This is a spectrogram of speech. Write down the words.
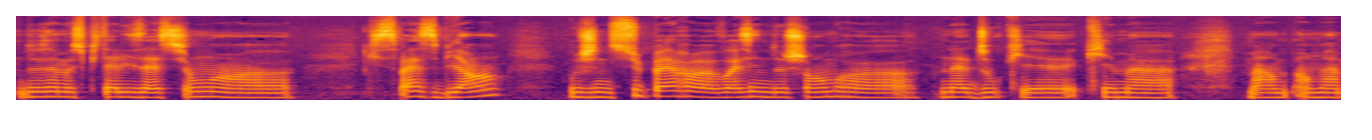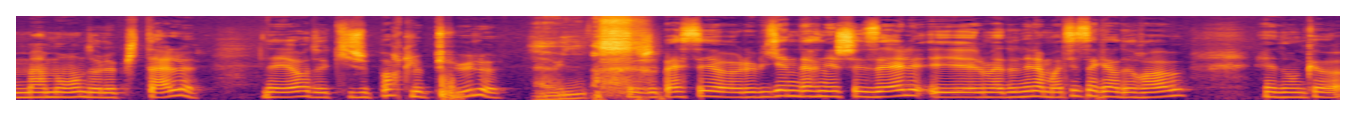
deuxième hospitalisation qui se passe bien. Où j'ai une super euh, voisine de chambre, euh, Nadou, qui est, qui est ma, ma, ma maman de l'hôpital. D'ailleurs, de qui je porte le pull. Ah oui. que J'ai passé euh, le week-end dernier chez elle et elle m'a donné la moitié de sa garde-robe. Et donc, euh,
